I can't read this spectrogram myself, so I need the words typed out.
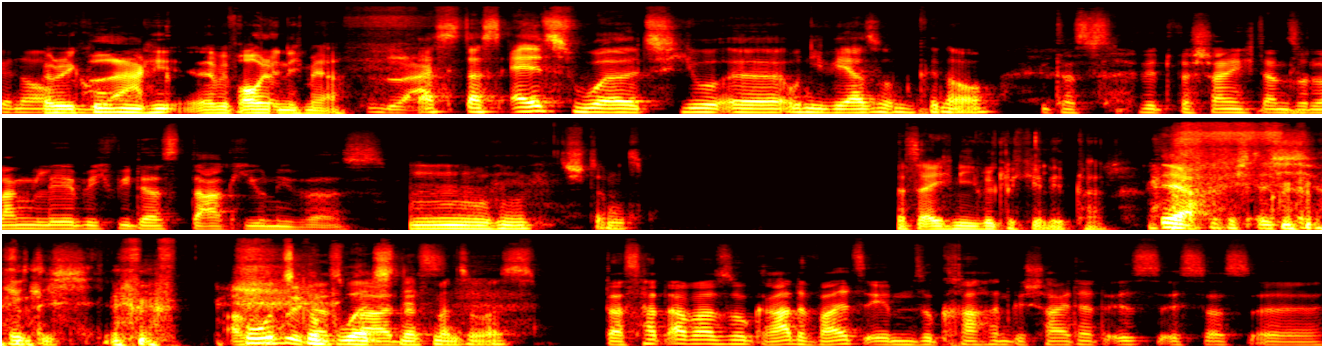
Genau. Barry Coogan, hi- äh, wir brauchen ihn nicht mehr. Das, das Elseworld-Universum, genau. Das wird wahrscheinlich dann so langlebig wie das Dark Universe. Mhm, stimmt. Dass er eigentlich nie wirklich gelebt hat. Ja, richtig, richtig. Das Totgeburt nennt das- man sowas. Das hat aber so, gerade weil es eben so krachend gescheitert ist, ist das, äh,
